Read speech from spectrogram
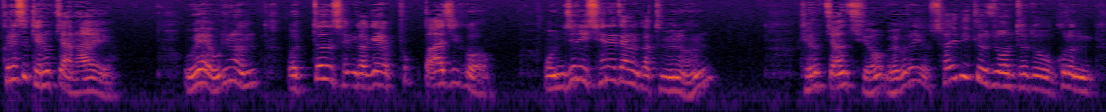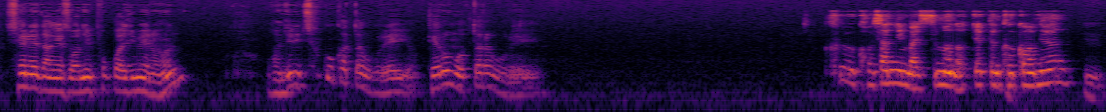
그래서 괴롭지 않아요. 왜? 우리는 어떤 생각에 푹 빠지고 온전히 세뇌당한 것 같으면은 괴롭지 않지요. 왜 그래요? 사이비 교주한테도 그런 세뇌당해서 완전히 푹 빠지면은 완전히 천국 같다고 그래요. 괴로움 없다라고 그래요. 그 거사님 말씀은 어쨌든 그거는 음.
